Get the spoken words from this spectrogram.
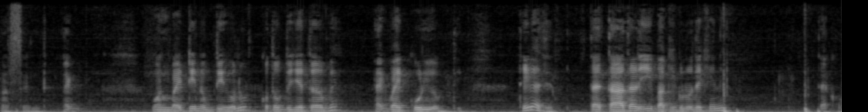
পার্সেন্ট এক ওয়ান বাই টেন অবধি হলো কত অবধি যেতে হবে এক বাই কুড়ি অবধি, ঠিক আছে? তাই তাড়াতাড়ি বাকিগুলো দেখে নিই। দেখো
